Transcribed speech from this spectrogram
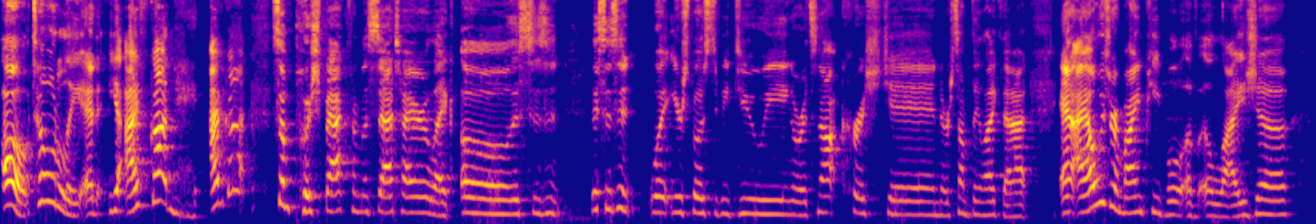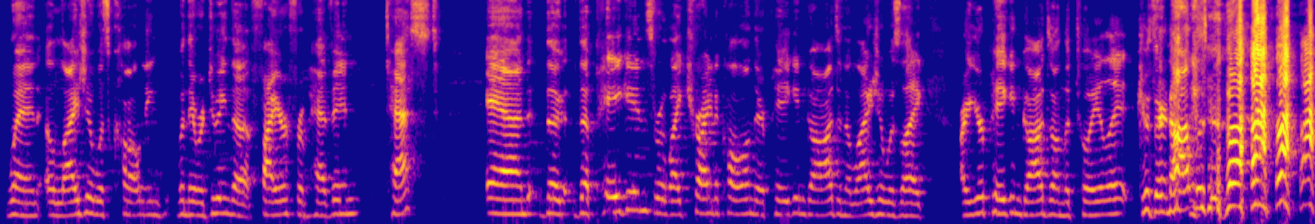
Oh, totally. And yeah, I've gotten I've got some pushback from the satire like, "Oh, this isn't this isn't what you're supposed to be doing or it's not Christian or something like that." And I always remind people of Elijah when Elijah was calling when they were doing the fire from heaven test and the the pagans were like trying to call on their pagan gods, and Elijah was like, "Are your pagan gods on the toilet? Because they're not listening."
